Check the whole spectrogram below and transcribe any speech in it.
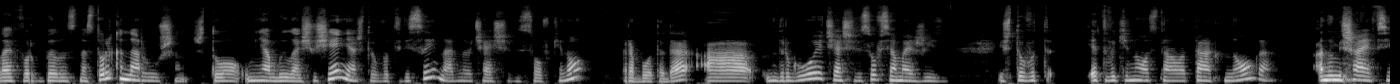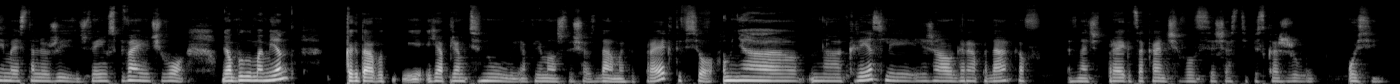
life-work balance настолько нарушен, что у меня было ощущение, что вот весы на одной чаще весов кино, работа, да, а на другой чаще весов вся моя жизнь. И что вот этого кино стало так много, оно мешает всей моей остальной жизни, что я не успеваю ничего. У меня был момент, когда вот я прям тянула, я понимала, что сейчас дам этот проект, и все. У меня на кресле лежала гора подарков. Значит, проект заканчивался, сейчас тебе скажу, осень,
